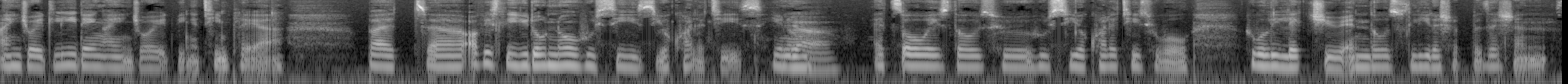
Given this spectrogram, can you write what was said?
I enjoyed leading. I enjoyed being a team player. But uh, obviously, you don't know who sees your qualities. You know, Yeah. it's always those who, who see your qualities who will who will elect you in those leadership positions.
